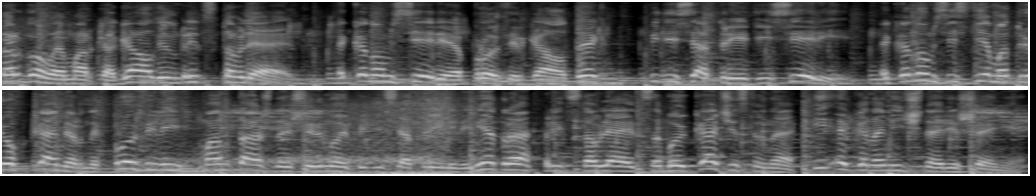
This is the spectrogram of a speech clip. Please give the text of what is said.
Торговая марка Галвин представляет Эконом-серия профиль Галтек 53 серии. Эконом-система трехкамерных профилей монтажной шириной 53 мм представляет собой качественное и экономичное решение.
